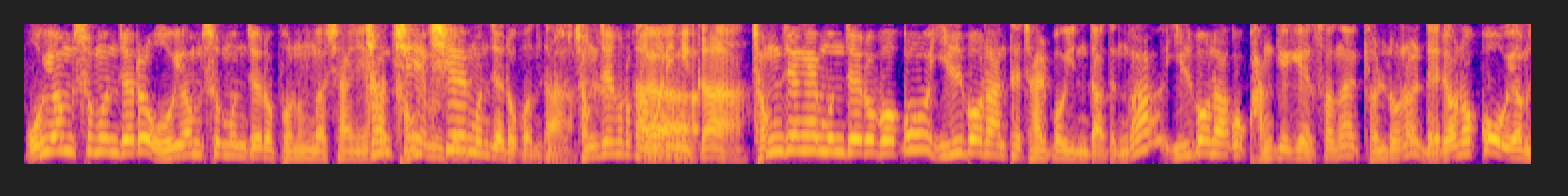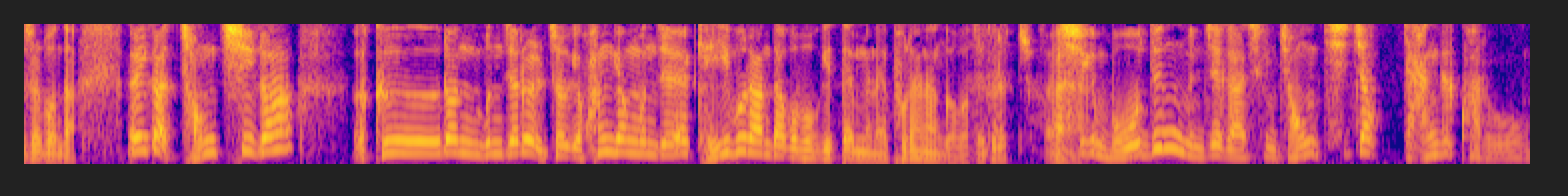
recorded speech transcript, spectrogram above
오염수 문제를 오염수 문제로 보는 것이 아니라 정치의, 정치의 문제로. 문제로 본다. 그렇죠. 정쟁으로 가버리니까 어, 정쟁의 문제로 보고 일본한테 잘 보인다든가 일본하고 관계 개선의 결론을 내려놓고 오염수를 본다. 그러니까 정치가 그런 문제를 저기 환경 문제에 개입을 한다고 보기 때문에 불안한 거거든요. 그렇죠. 네. 지금 모든 문제가 지금 정치적 양극화로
